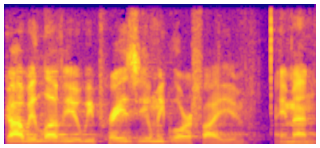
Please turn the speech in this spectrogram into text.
God, we love you, we praise you, and we glorify you. Amen.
